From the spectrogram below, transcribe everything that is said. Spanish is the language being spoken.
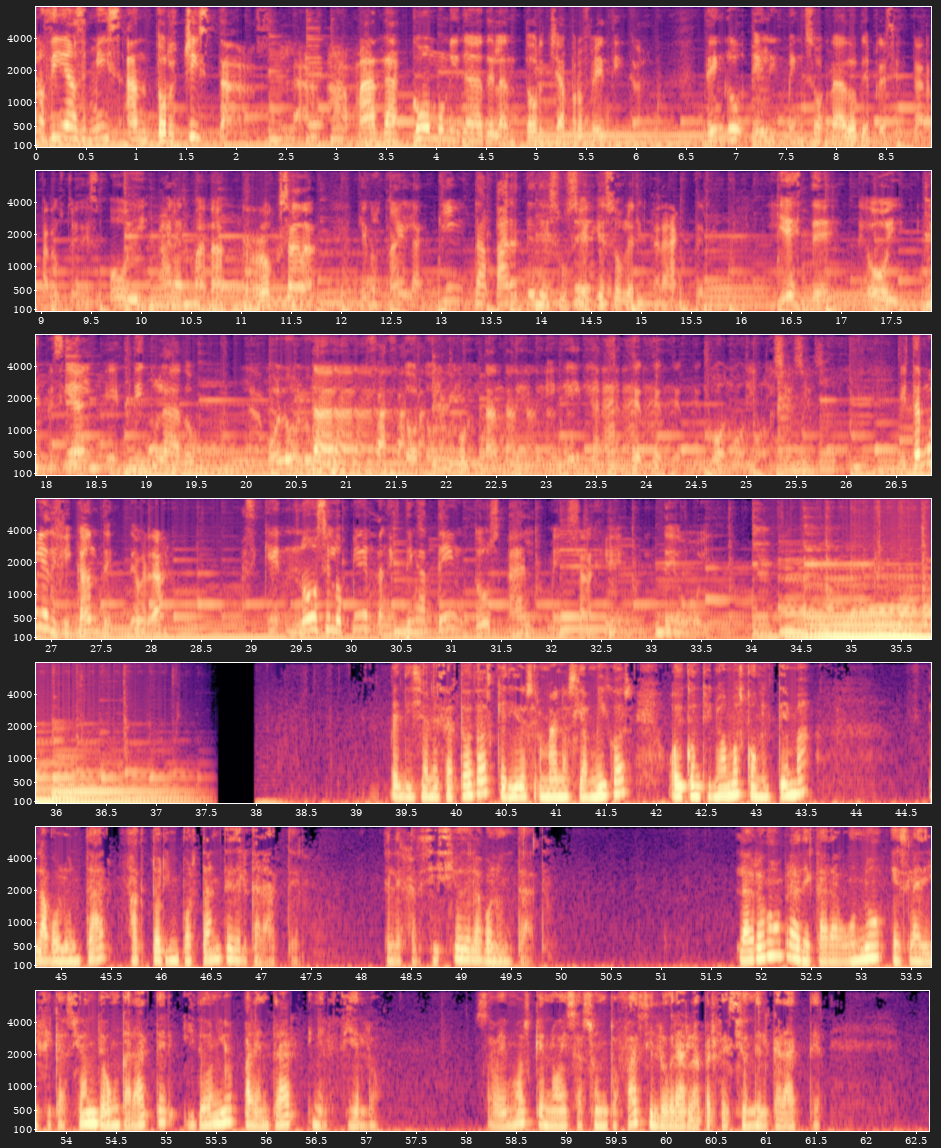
buenos días mis antorchistas, la amada comunidad de la antorcha profética. Tengo el inmenso agrado de presentar para ustedes hoy a la hermana Roxana, que nos trae la quinta parte de su serie sobre el carácter. Y este de hoy en especial es titulado La voluntad, factor importante en el carácter de continuación. Está muy edificante, de verdad Así que no se lo pierdan, estén atentos al mensaje de hoy. Bendiciones a todos, queridos hermanos y amigos. Hoy continuamos con el tema La voluntad, factor importante del carácter. El ejercicio de la voluntad. La gran obra de cada uno es la edificación de un carácter idóneo para entrar en el cielo Sabemos que no es asunto fácil lograr la perfección del carácter,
